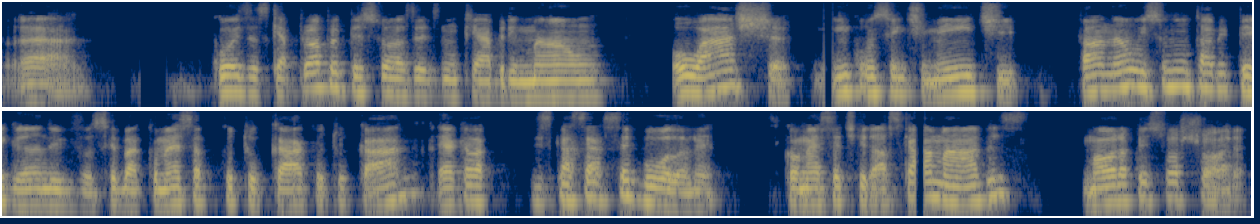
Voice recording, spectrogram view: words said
uh, coisas que a própria pessoa às vezes não quer abrir mão, ou acha inconscientemente, fala, não, isso não está me pegando, e você começa a cutucar, cutucar, é aquela descascar a cebola, né? Você começa a tirar as camadas, uma hora a pessoa chora.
